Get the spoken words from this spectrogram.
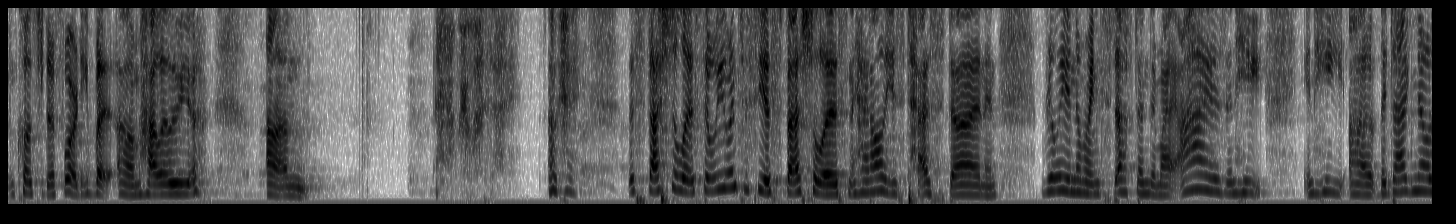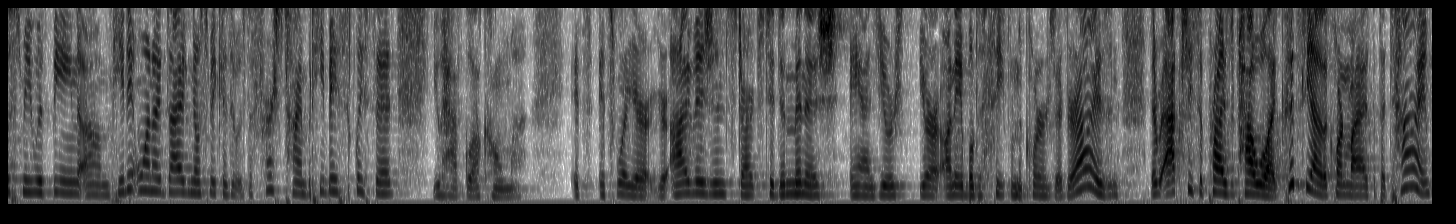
I'm closer to 40, but um, hallelujah. Um, where was I? Okay. The specialist. So we went to see a specialist and I had all these tests done and really annoying stuff done to my eyes. And he, and he, uh, they diagnosed me with being. Um, he didn't want to diagnose me because it was the first time, but he basically said, "You have glaucoma." It's, it's where your, your eye vision starts to diminish and you're, you're unable to see from the corners of your eyes. And they were actually surprised of how well I could see out of the corner of my eyes at the time.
